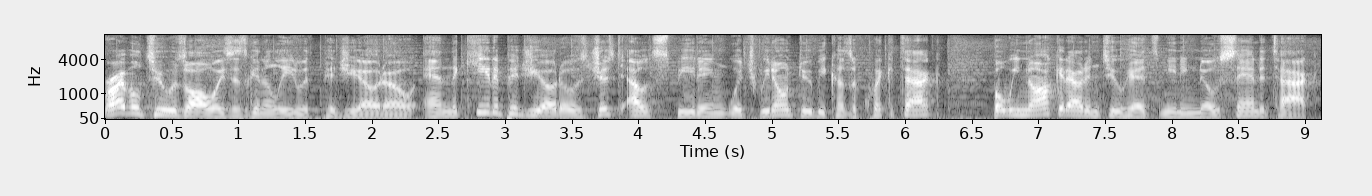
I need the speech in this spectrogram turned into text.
Rival 2 as always is going to lead with Pidgeotto, and the key to Pidgeotto is just outspeeding, which we don't do because of Quick Attack, but we knock it out in two hits, meaning no Sand Attack.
